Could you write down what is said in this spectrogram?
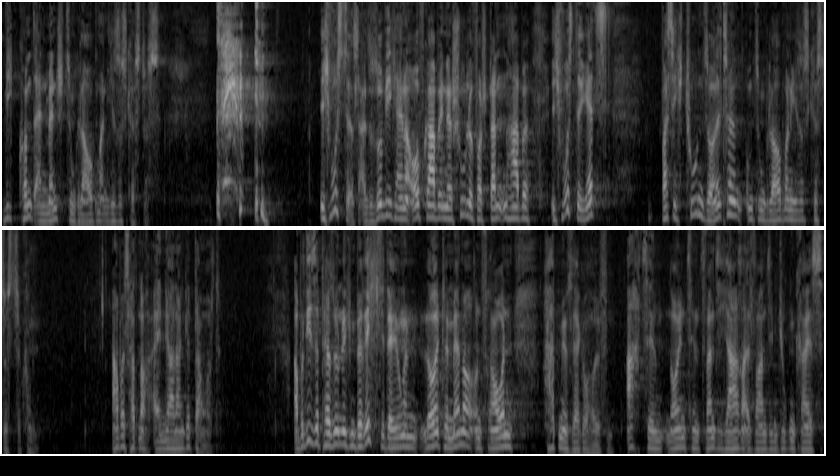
wie kommt ein Mensch zum Glauben an Jesus Christus? Ich wusste es also, so wie ich eine Aufgabe in der Schule verstanden habe. Ich wusste jetzt, was ich tun sollte, um zum Glauben an Jesus Christus zu kommen. Aber es hat noch ein Jahr lang gedauert. Aber diese persönlichen Berichte der jungen Leute, Männer und Frauen, haben mir sehr geholfen. 18, 19, 20 Jahre alt waren sie im Jugendkreis.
